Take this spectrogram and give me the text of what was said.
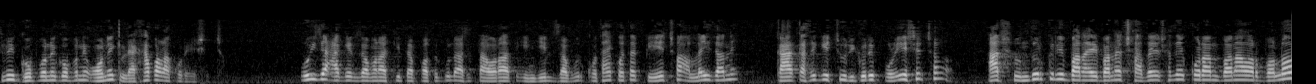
তুমি গোপনে গোপনে অনেক লেখাপড়া করে এসেছ। ওই যে আগের জমানার কিতাব পত্রগুলো আছে, তাওরাত ইঞ্জিল জাবুর, কোথায় কোথায় পেয়েছ, আল্লাহ জানে। কার কাছে গিয়ে চুরি করে পড়ে এসেছ? আর সুন্দর করে বানায় বানায়, সাজায় সাজায় কোরআন বানাও আর বলো,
